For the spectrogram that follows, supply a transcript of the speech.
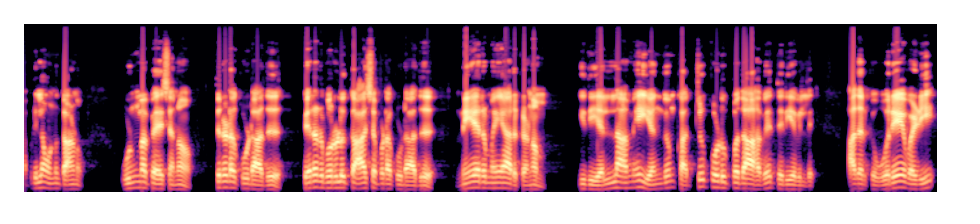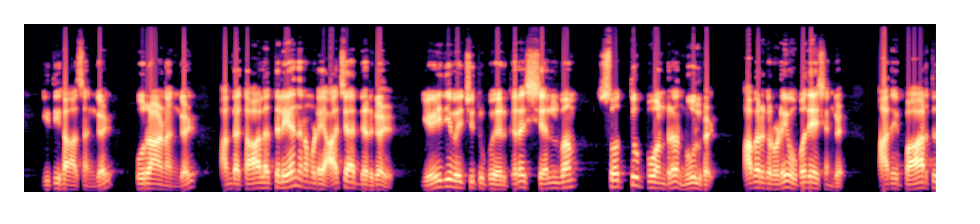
அப்படிலாம் ஒன்றும் காணும். உண்மை பேசணும் திருடக்கூடாது பிறர் பொருளுக்கு ஆசைப்படக்கூடாது நேர்மையாக இருக்கணும். இது எல்லாமே எங்கும் கற்றுக் கொடுப்பதாகவே தெரியவில்லை. அதற்கு ஒரே வழி இதிகாசங்கள் புராணங்கள் அந்த காலத்திலேருந்து நம்முடைய ஆச்சாரியர்கள் எழுதி வச்சுட்டு போயிருக்கிற செல்வம் சொத்து போன்ற நூல்கள் அவர்களுடைய உபதேசங்கள். அதை பார்த்து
